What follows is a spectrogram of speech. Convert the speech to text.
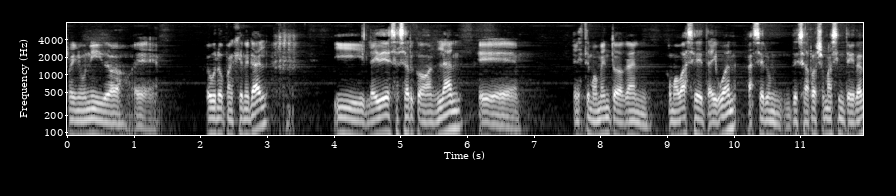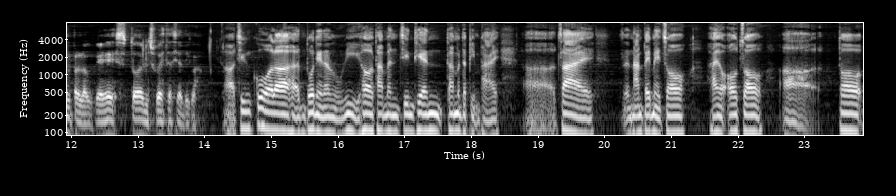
Reino Unido, eh, Europa en general. Y la idea es hacer con LAN, eh, en este momento acá en, como base de Taiwán, hacer un desarrollo más integral para lo que es todo el sudeste asiático. 啊，经过了很多年的努力以后，他们今天他们的品牌，呃，在 南北美洲还有欧洲啊、呃，都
